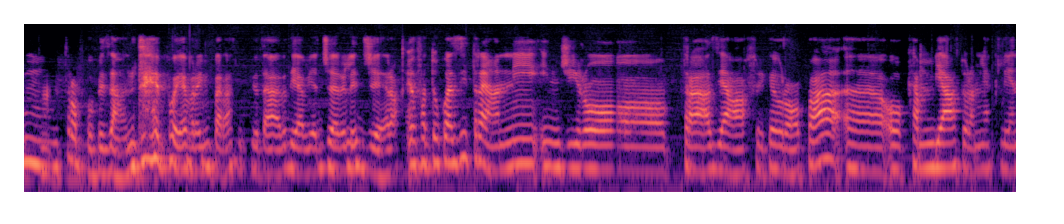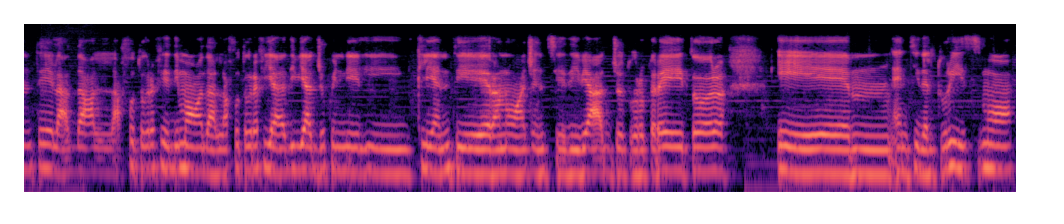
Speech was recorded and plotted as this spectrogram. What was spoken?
mm, troppo pesante, poi avrei imparato più tardi a viaggiare leggera. E ho fatto quasi tre anni in giro tra Asia, Africa e Europa, eh, ho cambiato la mia clientela dalla fotografia di moda alla fotografia di viaggio, quindi i clienti erano agenzie di viaggio, tour operator e um, enti del turismo.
